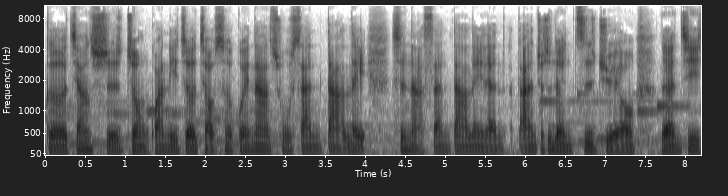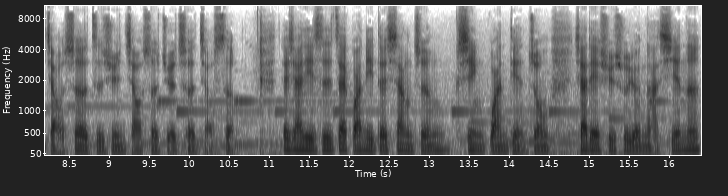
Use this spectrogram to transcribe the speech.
格将十种管理者角色归纳出三大类，是哪三大类呢？答案就是人知觉哦，人际角色、资讯角色、决策角色。在下一题是在管理的象征性观点中，下列叙述有哪些呢？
